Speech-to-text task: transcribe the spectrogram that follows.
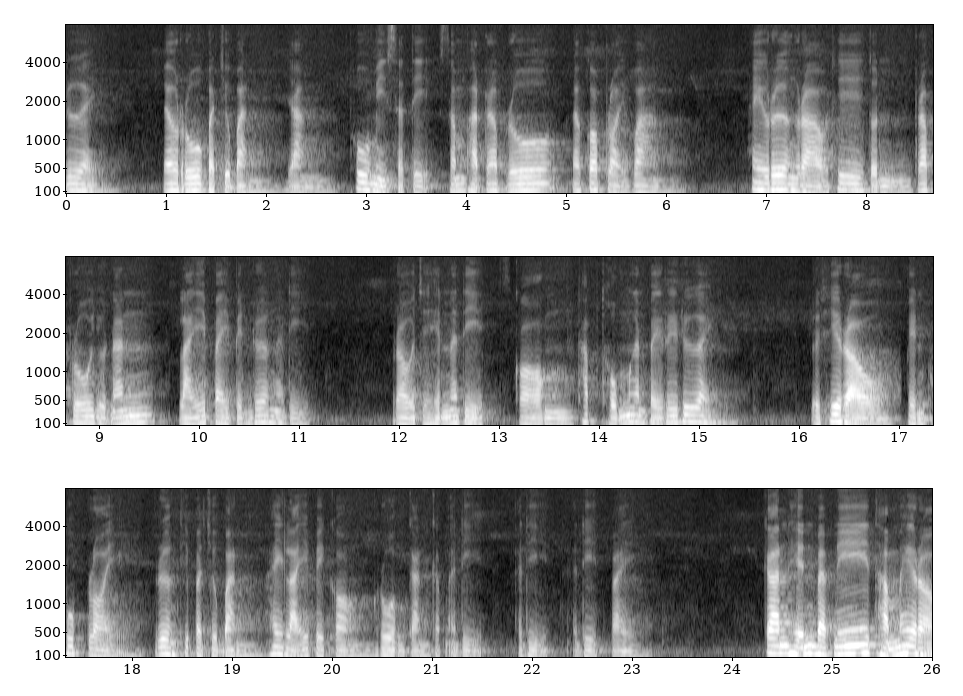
เรื่อยๆ แล้วรู้ปัจจุบันอย่างผู้มีสติสัมผัสรับรู้แล้วก็ปล่อยวาง ให้เรื่องราวที่ตนรับรู้อยู่นั้นไหลไปเป็นเรื่องอดีต เราจะเห็นอดีตกองทับถมกันไปเรื่อยๆ โดยที่เราเป็นผู้ปล่อยเรื่องที่ปัจจุบันให้ไหลไปกองรวมกันกับอดีต อดีต อดีตไป การเห็นแบบนี้ทำให้เรา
